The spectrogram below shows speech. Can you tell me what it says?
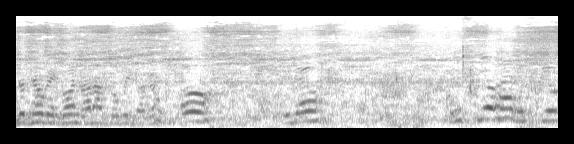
Dod na kay kon ana tubig aga. Oh. Hello. Rescue ha, rescue.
